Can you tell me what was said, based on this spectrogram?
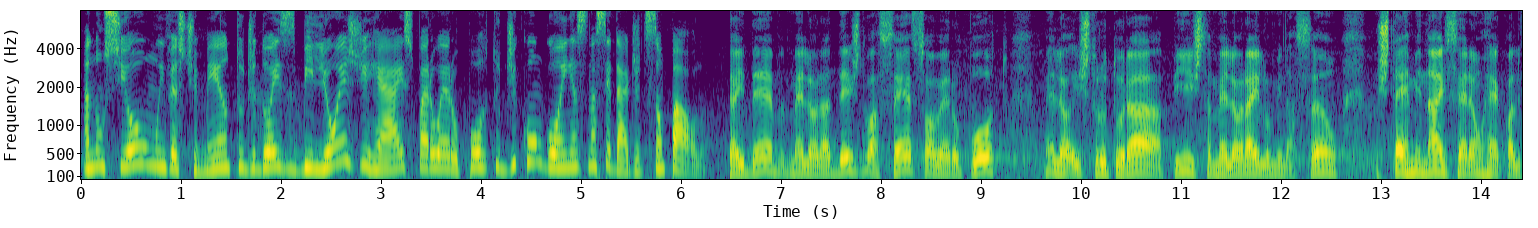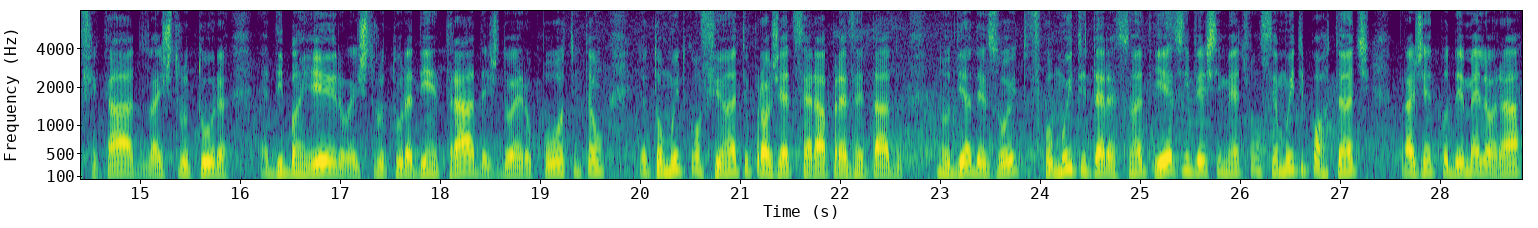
anunciou um investimento de 2 bilhões de reais para o aeroporto de Congonhas, na cidade de São Paulo. A ideia é melhorar desde o acesso ao aeroporto, melhor, estruturar a pista, melhorar a iluminação, os terminais serão requalificados, a estrutura é de banheiro, a estrutura de entradas do aeroporto. Então, eu estou muito confiante, o projeto será apresentado no dia 18, ficou muito interessante e esses investimentos vão ser muito importantes para a gente poder melhorar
